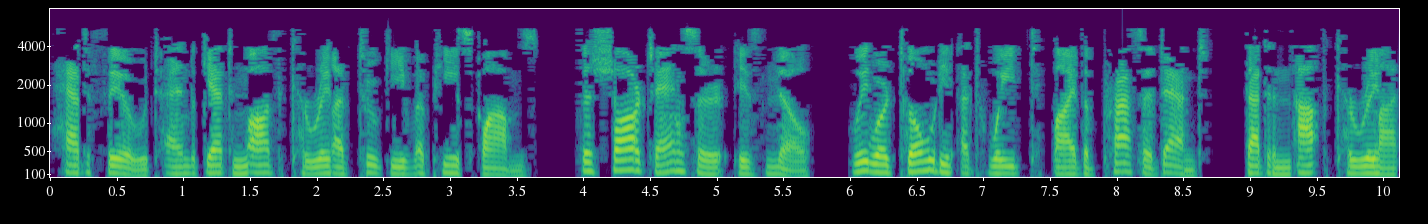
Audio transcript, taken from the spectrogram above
had failed and get North Korea to give a peace bombs. The short answer is no. We were told in a tweet by the president that North Korea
